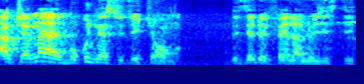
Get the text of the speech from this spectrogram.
actuellement, il y a beaucoup d'instituts qui ont décidé de faire la logistique.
